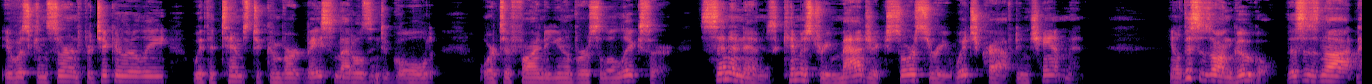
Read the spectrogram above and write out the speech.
it was concerned particularly with attempts to convert base metals into gold or to find a universal elixir. Synonyms, chemistry, magic, sorcery, witchcraft, enchantment. You know, this is on Google. This is not,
